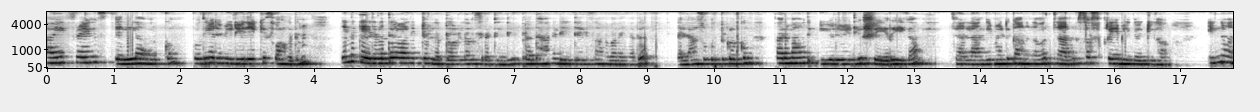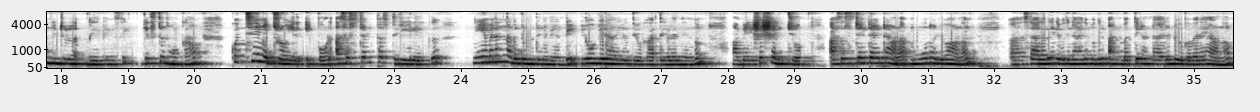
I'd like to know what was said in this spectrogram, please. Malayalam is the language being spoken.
ഹായ് ഫ്രണ്ട്സ് എല്ലാവർക്കും പുതിയൊരു വീഡിയോയിലേക്ക് സ്വാഗതം. ഇന്ന് കേരളത്തിൽ വന്നിട്ടുള്ള തൊഴിലവസരത്തിന്റെ പ്രധാന ഡീറ്റെയിൽസ് ആണ് പറയുന്നത്. എല്ലാ സുഹൃത്തുക്കൾക്കും പരമാവധി ഈ ഒരു വീഡിയോ ഷെയർ ചെയ്യുക. ചാനൽ ആദ്യമായിട്ട് കാണുന്നവർ ചാനൽ സബ്സ്ക്രൈബ് ചെയ്ത് വയ്ക്കുക ഇന്ന് വന്നിട്ടുള്ള വേക്കൻസി ജസ്റ്റ് നോക്കാം. കൊച്ചി മെട്രോയിൽ ഇപ്പോൾ അസിസ്റ്റന്റ് തസ്തികയിലേക്ക് നിയമനം നടത്തുന്നതിന് വേണ്ടി യോഗ്യരായ ഉദ്യോഗാർത്ഥികളിൽ നിന്നും അപേക്ഷ ക്ഷണിച്ചു. അസിസ്റ്റന്റായിട്ടാണ് മൂന്നൊഴിവാണ് സാലറി ഇരുപതിനായിരം മുതൽ അൻപത്തി രണ്ടായിരം രൂപ വരെയാണ്.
